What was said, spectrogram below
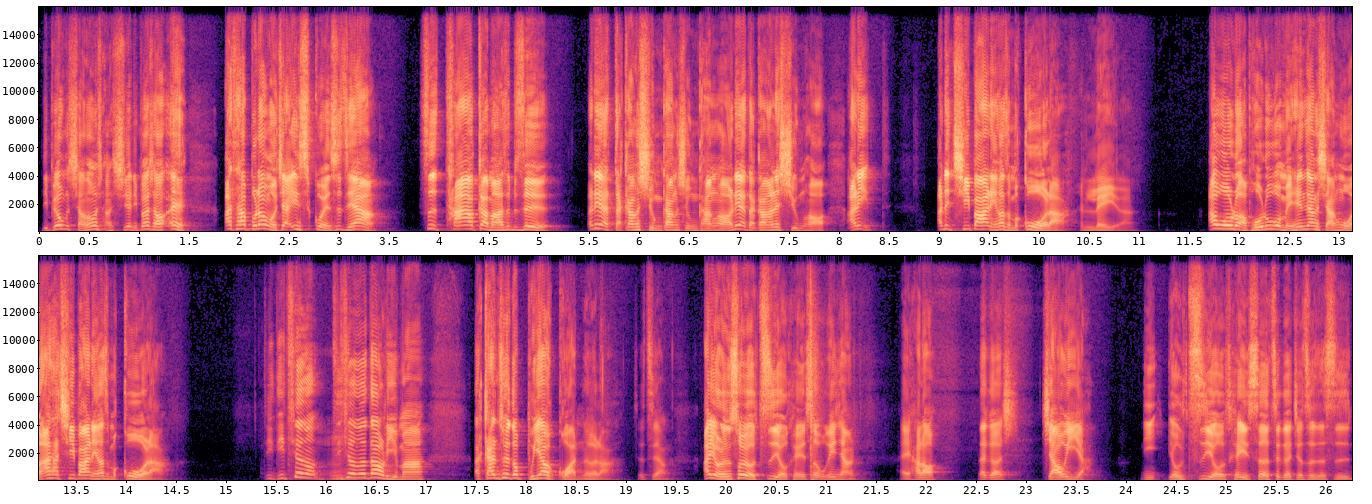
你不用想东想西，你不要想哎啊，他不让我加 Instagram 是怎样？是他要干嘛？是不是？啊、你也打刚熊康熊康哈，你也打刚刚的熊哈，啊你啊你七八年要怎么过啦？很累啦。啊我老婆如果每天这样想我，那、啊、她七八年要怎么过啦？你你听懂你听懂这道理吗？啊干脆都不要管了啦，就这样。啊有人说有自由可以设，我跟你讲，哎、欸、，Hello，那个交易啊，你有自由可以设，这个就真的是，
